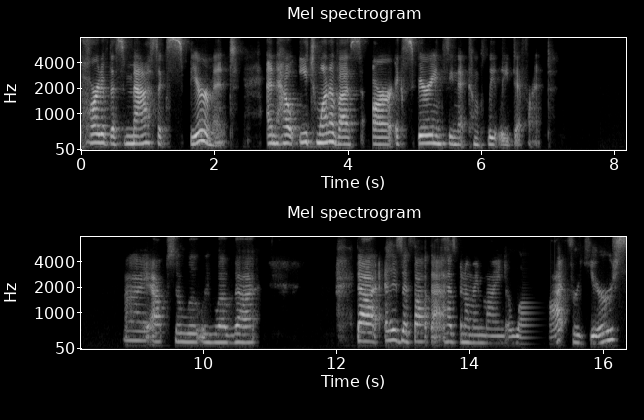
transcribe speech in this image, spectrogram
part of this mass experiment and how each one of us are experiencing it completely different. I absolutely love that. That is a thought that has been on my mind a lot for years.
